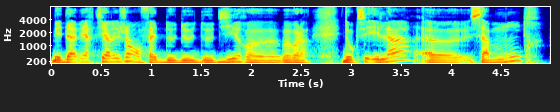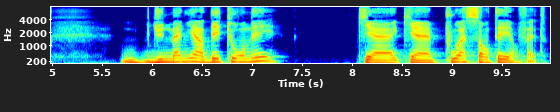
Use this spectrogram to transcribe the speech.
Mais d'avertir les gens en fait de de, de dire euh, ben voilà. Donc c'est là euh, ça montre d'une manière détournée qu'il y a qu'il y a un poids santé en fait.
